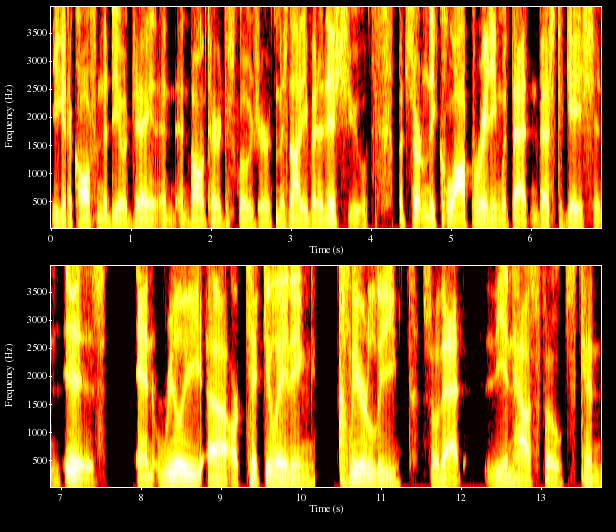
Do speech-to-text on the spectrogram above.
you get a call from the DOJ and, and voluntary disclosure is not even an issue. But certainly cooperating with that investigation is and really uh, articulating clearly so that the in-house folks can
